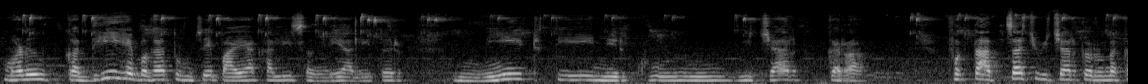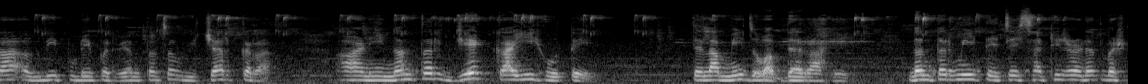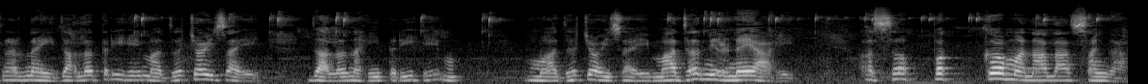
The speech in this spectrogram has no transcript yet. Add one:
म्हणून कधी हे बघा तुमचे पायाखाली संधी आली तर नीट ती निरखून विचार करा. फक्त आजचाच विचार करू नका अगदी पुढेपर्यंतचा विचार करा. आणि नंतर जे काही होते त्याला मी जबाबदार आहे. नंतर मी त्याच्यासाठी रडत बसणार नाही. झालं तरी हे माझं चॉईस आहे. झालं नाही तरी हे माझं चॉईस आहे. माझा निर्णय आहे. असं पक्क मनाला सांगा.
